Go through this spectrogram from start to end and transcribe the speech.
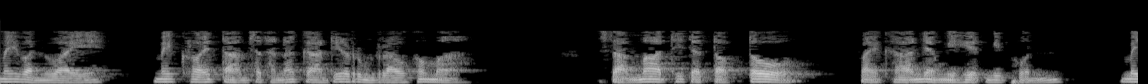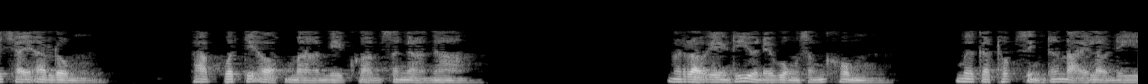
ไม่หวั่นไหว ไม่คล้อยตามสถานการณ์ที่รุมเร้าเข้ามา สามารถที่จะตอบโต้ ฝ่ายค้านอย่างมีเหตุมีผล ไม่ใช้อารมณ์ ภาพพจน์ที่ออกมามีความสง่างามเราเองที่อยู่ในวงสังคม เมื่อกระทบสิ่งทั้งหลายเหล่านี้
